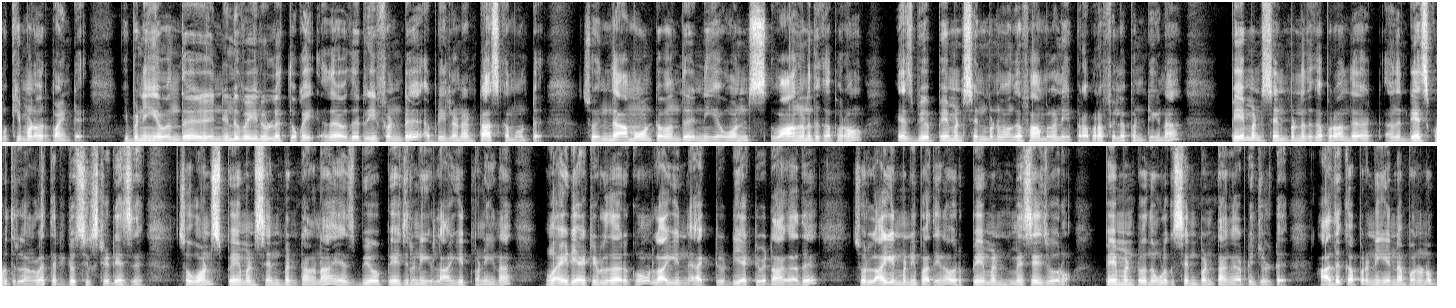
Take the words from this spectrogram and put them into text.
முக்கியமான ஒரு பாயிண்ட்டு இப்போ நீங்கள் வந்து நிலுவையில் உள்ள தொகை அதாவது ரீஃபண்டு அப்படி இல்லைன்னா டாஸ்க் அமௌண்ட்டு ஸோ இந்த அமௌண்ட்டை வந்து நீங்கள் ஒன்ஸ் வாங்கினதுக்கப்புறம் எஸ்பிஐ பேமெண்ட் சென்ட் பண்ணுவாங்க. ஃபார்மெலாம் நீங்கள் ப்ராப்பராக ஃபில்அப் பண்ணிட்டீங்கன்னா பேமெண்ட் சென்ட் பண்ணதுக்கப்புறம் அந்த அந்த டேஸ் கொடுத்துருக்காங்களா thirty to sixty days so once payment sent பண்ணிட்டாங்கன்னா எஸ்பிஓ பேஜில் நீங்கள் லாகின் பண்ணிங்கன்னா உங்கள் ஐடி ஆக்டிவில் தான் இருக்கும். லாகின் ஆக்டிவ் டீஆக்டிவேட் ஆகாது. ஸோ லாகின் பண்ணி பார்த்தீங்கன்னா ஒரு பேமெண்ட் மெசேஜ் வரும். பேமெண்ட் வந்து உங்களுக்கு சென்ட் பண்ணிட்டாங்க அப்படின்னு சொல்லிட்டு. அதுக்கப்புறம் நீங்கள் என்ன பண்ணணும்?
